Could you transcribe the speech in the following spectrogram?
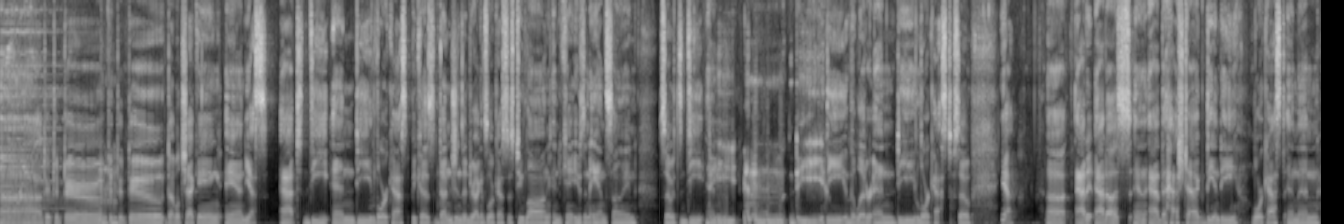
Uh, do, do, do, do, double checking. And yes, at DND Lorecast because Dungeons and Dragons Lorecast is too long and you can't use an and sign. So it's D and D. the letter N, D Lorecast. So yeah, uh, add it, add us and add the hashtag DND Lorecast and then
